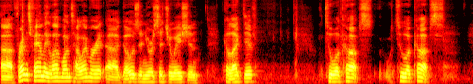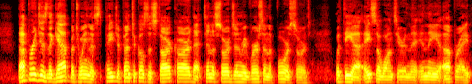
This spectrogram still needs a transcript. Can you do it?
Uh, friends, family, loved ones, however it uh, goes in your situation. Collective Two of Cups. Two of Cups. That bridges the gap between the Page of Pentacles, the Star card, that Ten of Swords in reverse, and the Four of Swords. With the uh, Ace of Wands here in the in the upright.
